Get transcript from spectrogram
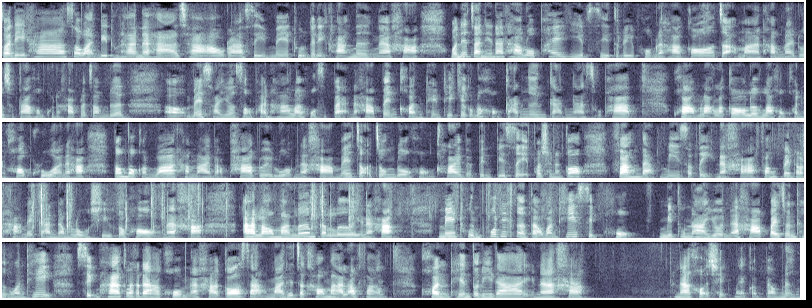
สวัสดีค่ะ สวัสดีทุกท่านนะคะ ชาวราศีเมถุนกันอีกครั้งหนึ่งนะคะ วันนี้จันนี้นาทาโลกไพ่ยิปซีตรีพรมนะคะ ก็จะมาทำนายดวงชะตาของคุณนะคะ ประจำเดือนเออเมษายน 2568 นะคะ เป็นคอนเทนต์ที่เกี่ยวกับเรื่องของการเงินการงานสุขภาพ ความรักแล้วก็เรื่องราวของคนในครอบครัวนะคะ ต้องบอกก่อนว่าทำนายแบบภาพโดยรวมนะคะ ไม่เจาะจงดวงของใครแบบเป็นพิเศษ เพราะฉะนั้นก็ฟังแบบมีสตินะคะ ฟังเป็นแนวทางในการดำรงชีวิตก็พอนะคะอะเรามาเริ่มกันเลยนะคะ เมถุนผู้ที่เกิดแต่วันที่ 16 มิถุนายนนะคะ ไปจนถึงวันที่ 15 กรกฎาคมนะคะ ก็สามารถที่จะเข้ามารับฟังคอนเทนต์ตัวนี้ได้นะคะน่าขอเช็คใหม่ก่อนแป๊บหนึ่ง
